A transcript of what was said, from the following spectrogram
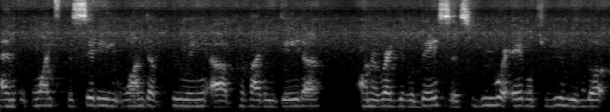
And once the city wound up doing uh, providing data on a regular basis, we were able to really look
